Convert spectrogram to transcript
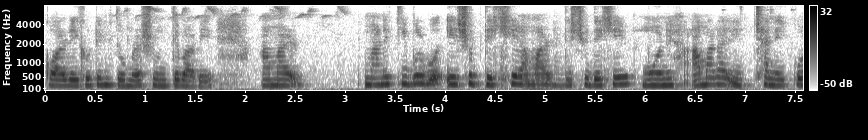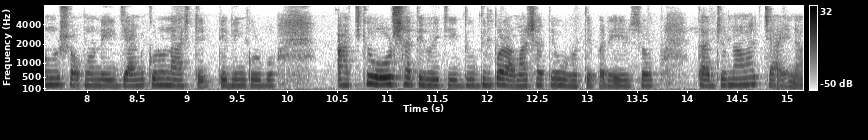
কল রেকর্ডিং তোমরা শুনতে পাবে। আমার মানে কি বলব এইসব দেখে, আমার দৃশ্য দেখে মনে, আমার আর ইচ্ছা নেই, কোনো স্বপ্ন নেই যে আমি কোনো নাচের ট্রেনিং করব। আজকে ওর সাথে হয়েছে, দুদিন পর আমার সাথেও হতে পারে এসব। তার জন্য আমার চাই না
